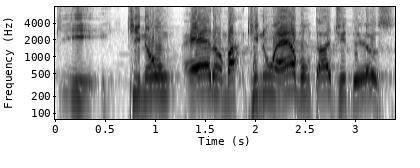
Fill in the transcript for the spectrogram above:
que, que não eram, que não é a vontade de Deus.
